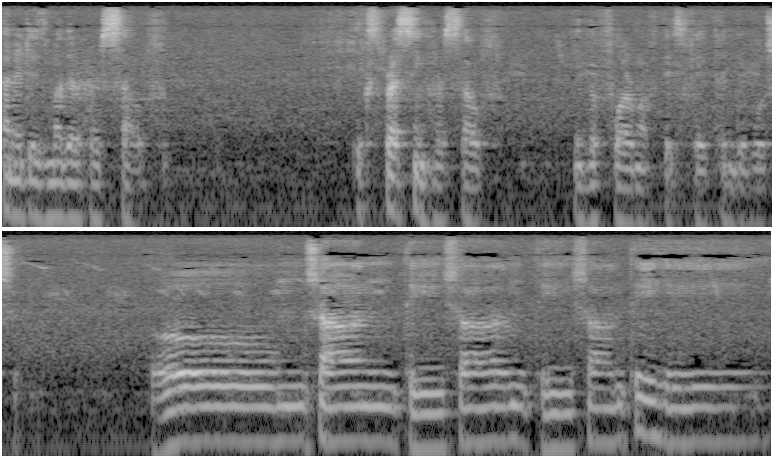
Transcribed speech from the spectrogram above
and it is Mother herself expressing herself in the form of this faith and devotion. Om Shanti Shanti Shanti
